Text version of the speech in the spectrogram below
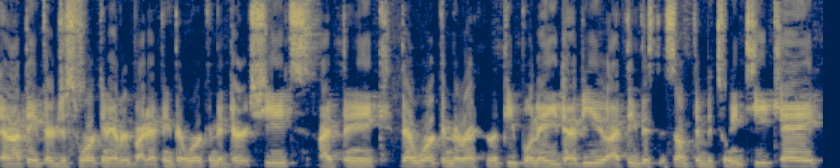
and I think they're just working everybody. I think they're working the dirt sheets. I think they're working the rest of the people in AEW. I think this is something between TK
